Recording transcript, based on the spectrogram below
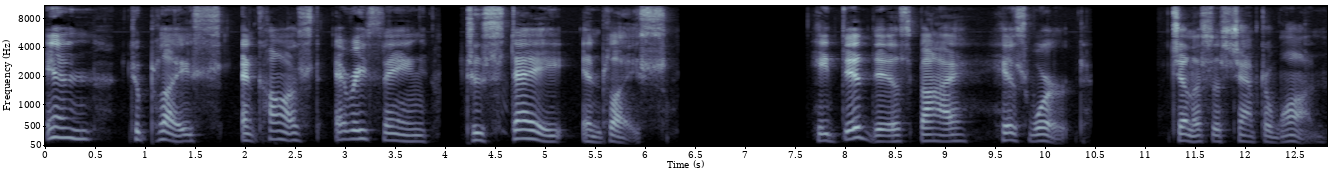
into place and caused everything to stay in place. He did this by His Word. Genesis chapter 1.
